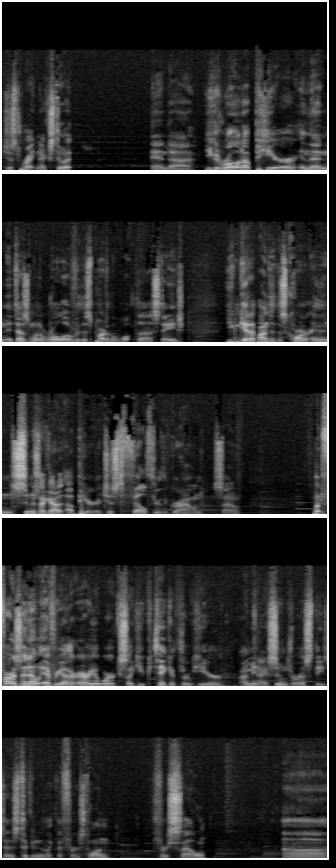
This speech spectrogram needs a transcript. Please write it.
just right next to it, and uh, you could roll it up here, and then it doesn't want to roll over this part of the, the stage. You can get up onto this corner, and then as soon as I got it up here, it just fell through the ground. So, but as far as I know, every other area works. Like you could take it through here. I mean, I assume the rest of these. I just took it into like the first one, first cell. Uh,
